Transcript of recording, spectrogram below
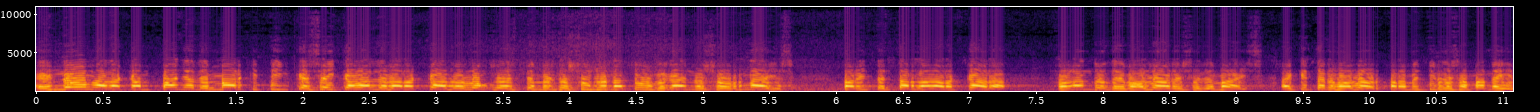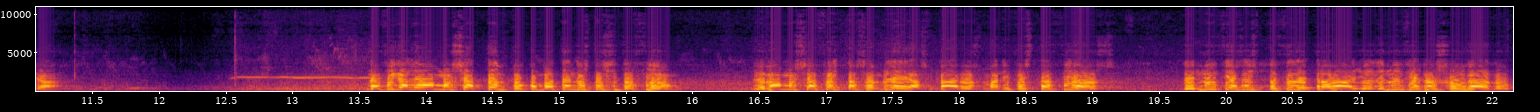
e non a da campaña de marketing que sei que van levar a cabo ao longo deste mes de suno na TV e nos para intentar lavar a cara, falando de valores e demais. Hai que ter valor para mentir desa maneira. Na Figa levamos xa tempo combatendo esta situación. Levamos xa feito asambleas, paros, manifestacións, denuncias na inspección de traballo, denuncias no xulgado,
